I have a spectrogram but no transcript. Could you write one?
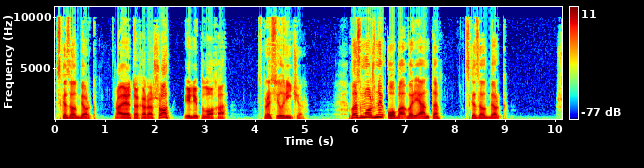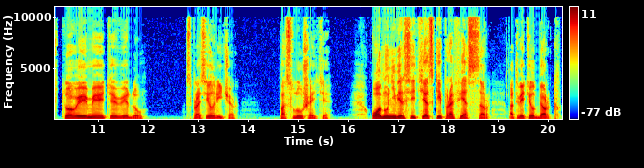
сказал Бёрк. «А это хорошо или плохо?» — спросил Ричард. «Возможны оба варианта», — сказал Бёрк. «Что вы имеете в виду?» — спросил Ричард. «Послушайте, он университетский профессор», — ответил Бёрк.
